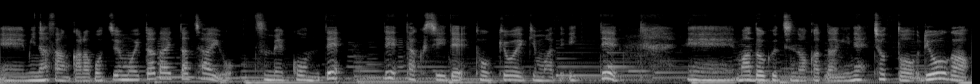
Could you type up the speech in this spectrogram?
えー、皆さんからご注文いただいたチャイを詰め込んで、で、タクシーで東京駅まで行って、えー、窓口の方にね、ちょっと量が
